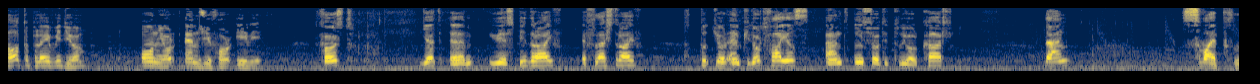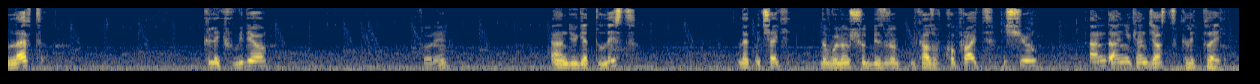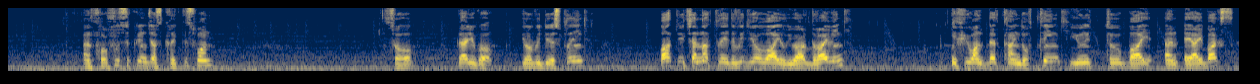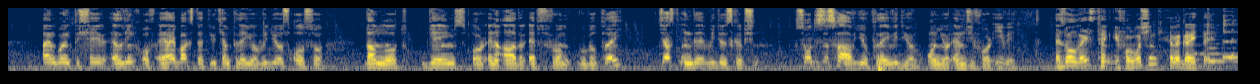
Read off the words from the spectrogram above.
how to play video on your MG4 EV. First, get a USB drive, a flash drive, put your MP4 files and insert it to your car. Then swipe left, click video, sorry, and you get the list. Let me check the volume should be zero because of copyright issue. And then you can just click play. And for full screen just click this one. So there you go. Your video is playing. But you cannot play the video while you are driving. If you want that kind of thing you need to buy an ai box. I'm going to share a link of ai box that you can play your videos also download games or any other apps from Google Play just in the video description. So this is how you play video on your MG4 EV. As always, thank you for watching. Have a great day.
